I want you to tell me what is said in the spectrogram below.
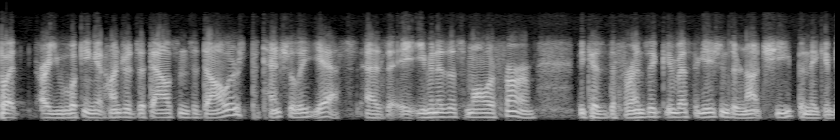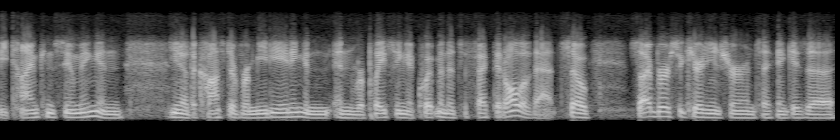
But are you looking at hundreds of thousands of dollars? Potentially, yes, as a, even as a smaller firm, because the forensic investigations are not cheap and they can be time consuming, and you know the cost of remediating and, and replacing equipment that's affected, all of that. So, cybersecurity insurance, I think, is a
